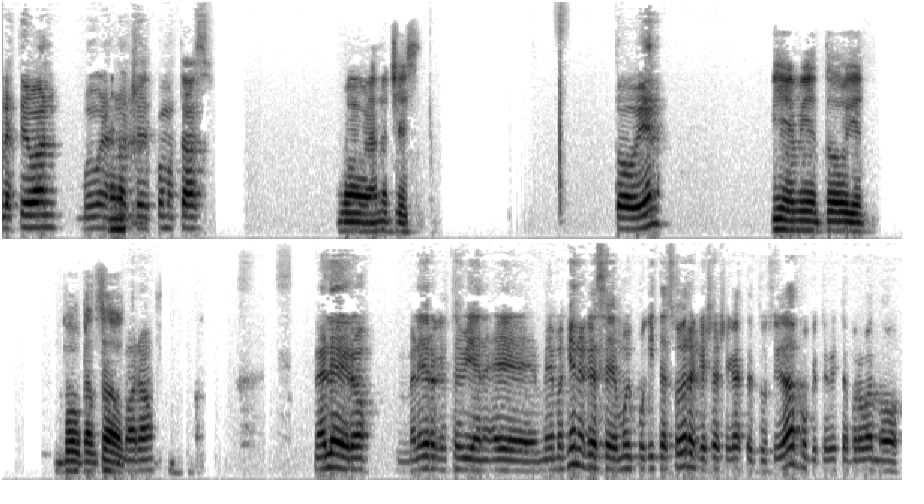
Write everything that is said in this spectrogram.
Hola Esteban, muy buenas noches, ¿cómo estás? Muy buenas noches. ¿Todo bien? Bien, bien, todo bien. Un poco cansado. Bueno, me alegro, me alegro que estés bien. Eh, me imagino que hace muy poquitas horas que ya llegaste a tu ciudad porque estuviste probando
